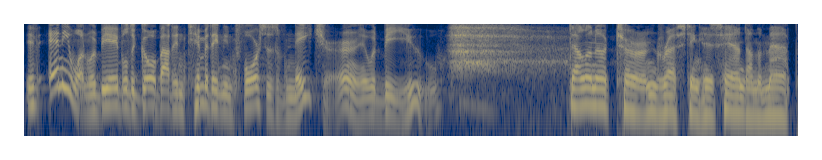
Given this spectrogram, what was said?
If anyone would be able to go about intimidating forces of nature, it would be you. Dalinar turned, resting his hand on the map.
